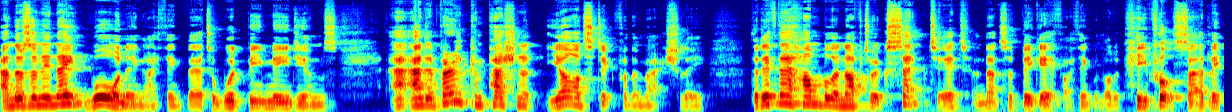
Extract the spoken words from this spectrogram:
And there's an innate warning, I think, there to would be mediums and a very compassionate yardstick for them, actually, that if they're humble enough to accept it, and that's a big if, I think, with a lot of people, sadly,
